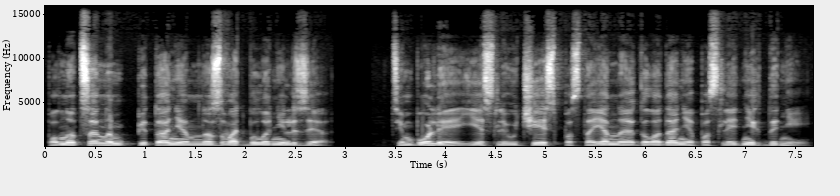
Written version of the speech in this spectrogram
полноценным питанием назвать было нельзя. Тем более, если учесть постоянное голодание последних дней.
